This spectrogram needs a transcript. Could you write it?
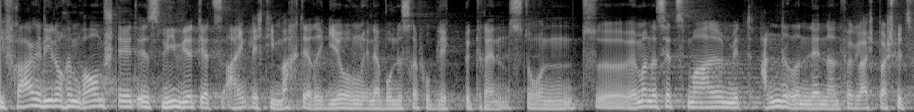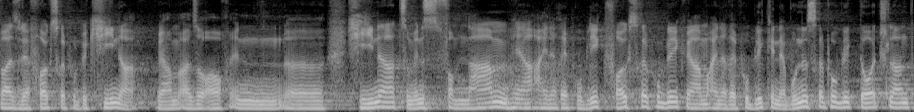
Die Frage, die noch im Raum steht, ist, wie wird jetzt eigentlich die Macht der Regierung in der Bundesrepublik begrenzt? Und äh, wenn man das jetzt mal mit anderen Ländern vergleicht, beispielsweise der Volksrepublik China. Wir haben also auch in äh, China, zumindest vom Namen her, eine Republik, Volksrepublik. Wir haben eine Republik in der Bundesrepublik Deutschland.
